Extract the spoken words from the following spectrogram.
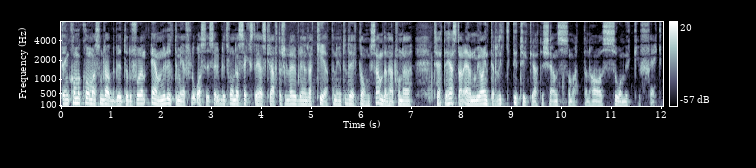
Den kommer komma som laddhybrid och då får den ännu lite mer flås i sig. Det blir 260 hästkrafter så lär det bli en raket. Den är ju inte direkt långsam den här 230 hästarna. Även om jag inte riktigt tycker att det känns som att den har så mycket effekt.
